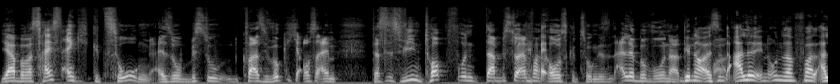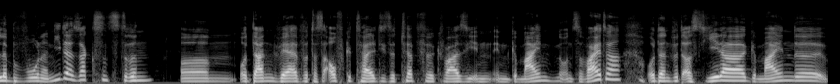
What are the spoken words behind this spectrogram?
ja, aber was heißt eigentlich gezogen? Also bist du quasi wirklich aus einem, das ist wie ein Topf und da bist du einfach rausgezogen. Das sind alle Bewohner. Genau, es sind alle, in unserem Fall alle Bewohner Niedersachsens drin. Ähm, und dann wär, wird das aufgeteilt, diese Töpfe quasi in, in Gemeinden und so weiter. Und dann wird aus jeder Gemeinde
